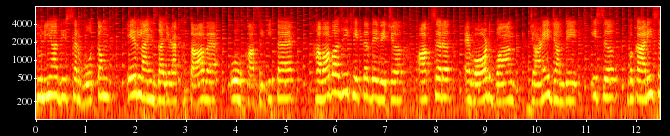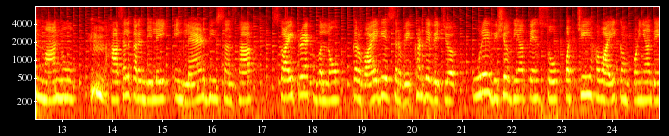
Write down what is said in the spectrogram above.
ਦੁਨੀਆ ਦੀ ਸਰਵੋਤਮ 에ਅਰਲਾਈਨਜ਼ ਦਾ ਜਿਹੜਾ ਖਿਤਾਬ ਹੈ, ਉਹ ਹਾਸਲ ਕੀਤਾ ਹੈ। ਹਵਾਬਾਜ਼ੀ ਖੇਤਰ ਦੇ ਵਿੱਚ ਅਕਸਰ ਐਵਾਰਡ ਵਾਂਗ ਜਾਣੇ ਜਾਂਦੇ ਇਸ ਵਕਾਰੀ ਸਨਮਾਨ ਨੂੰ ਹਾਸਲ ਕਰਨ ਦੇ ਲਈ ਇੰਗਲੈਂਡ ਦੀ ਸੰਸਥਾ ਸਕਾਈਟ੍ਰੈਕ ਵੱਲੋਂ ਕਰਵਾਏ ਗਏ ਸਰਵੇਖਣ ਦੇ ਵਿੱਚ ਪੂਰੇ ਵਿਸ਼ਵ ਦੀਆਂ 325 ਹਵਾਈ ਕੰਪਨੀਆਂ ਦੇ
